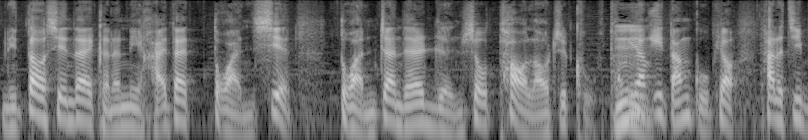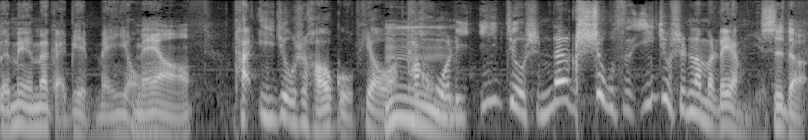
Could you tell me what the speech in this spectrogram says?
你到现在可能你还在短线、短暂的在忍受套牢之苦。同样一档股票，它的基本面有没有改变？没有，没有，它依旧是好股票啊，嗯、它获利依旧是那个数字依旧是那么亮眼。是的，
